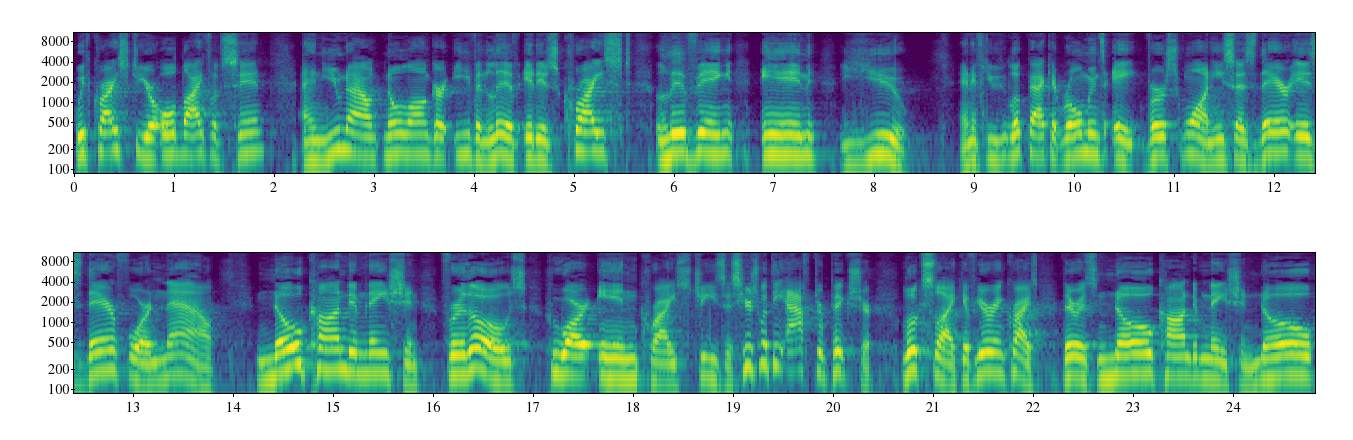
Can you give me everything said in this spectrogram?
with Christ to your old life of sin, and you now no longer even live. It is Christ living in you. And if you look back at Romans 8, verse 1, he says, There is therefore now no condemnation for those who are in Christ Jesus. Here's what the after picture looks like if you're in Christ. There is no condemnation, no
